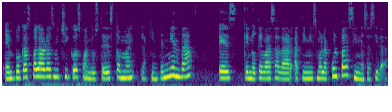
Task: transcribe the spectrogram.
En pocas palabras, mis chicos, cuando ustedes toman la quinta enmienda, es que no te vas a dar a ti mismo la culpa sin necesidad.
